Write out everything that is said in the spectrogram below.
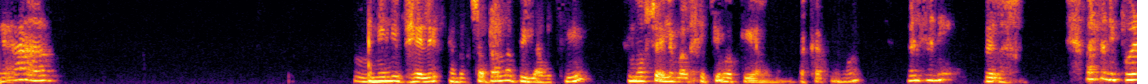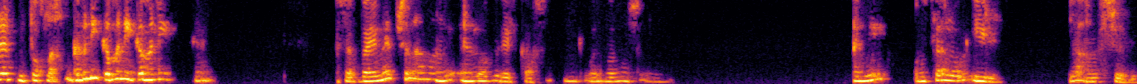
ואז אני נבהלת, המחשבה מבהילה אותי, כמו שאלה מלחיצים אותי על דקת מאוד, ואז אני בלחץ. ואז אני פועלת מתוך לחץ, גם אני, גם אני, גם אני, כן. עכשיו, באמת שלנו, אני, אני לא עובדת ככה. אני רוצה להועיל לעם שלי.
